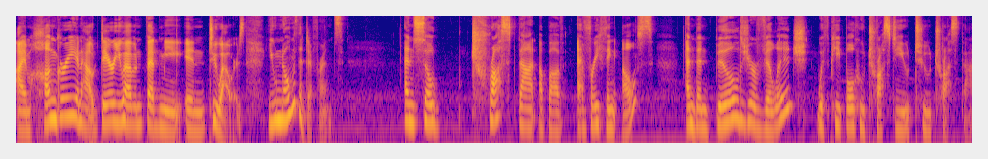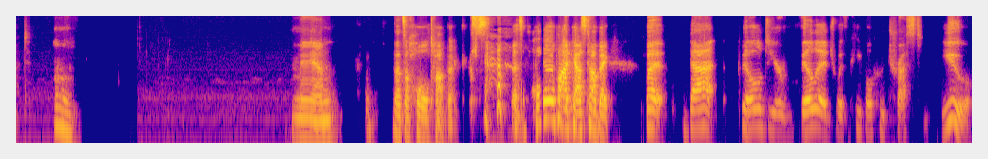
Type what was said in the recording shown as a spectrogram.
I'm hungry and how dare you haven't fed me in two hours. You know the difference. And so trust that above everything else and then build your village with people who trust you to trust that. Mm. Man, that's a whole topic. that's a whole podcast topic. But that build your village with people who trust you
